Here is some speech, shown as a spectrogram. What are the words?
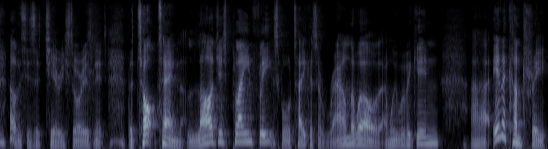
oh, this is a cheery story, isn't it? The top 10 largest plane fleets will take us around the world, and we will begin. Uh, in a country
